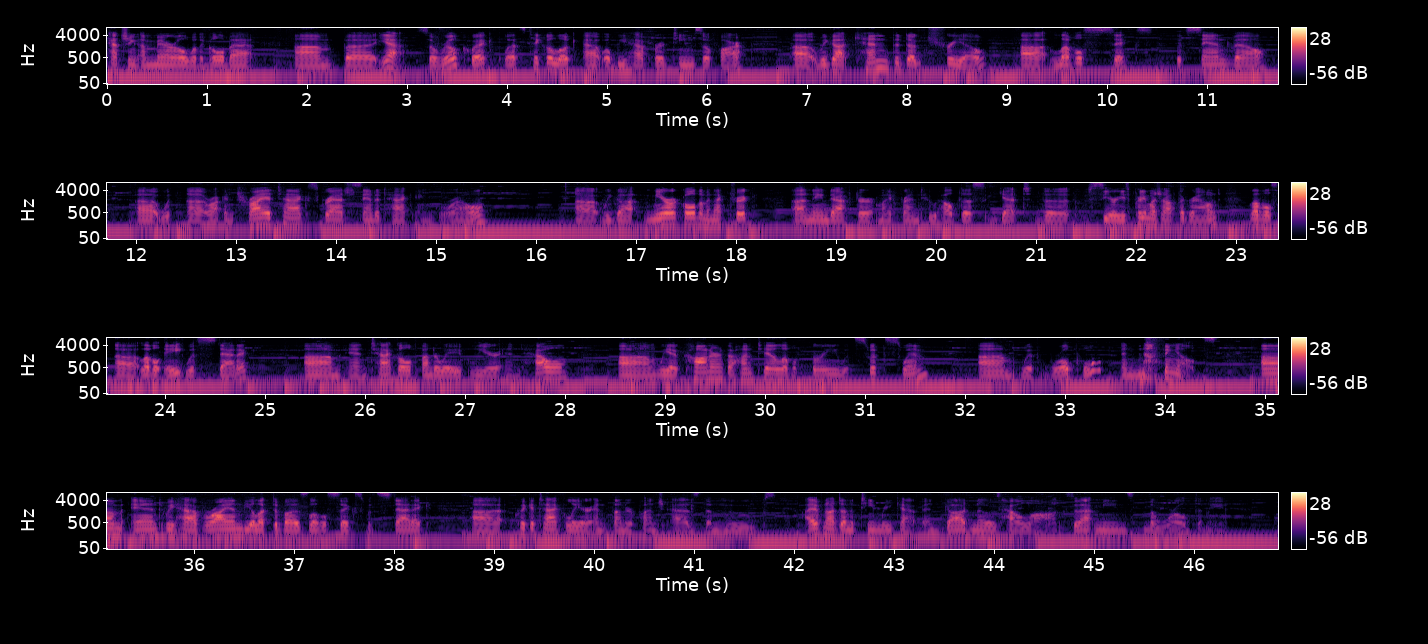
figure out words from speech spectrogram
catching a Marill with a Golbat. Um, but yeah, so real quick, let's take a look at what we have for a team so far. Uh, we got Ken the Dugtrio, uh, level 6 with Sand Veil, uh, with uh, and Tri Attack, Scratch, Sand Attack, and Growl. Uh, we got Miracle the Manectric, uh, named after my friend who helped us get the series pretty much off the ground. Level, uh, level 8 with Static, um, and Tackle, Thunderwave, Leer, and Howl. Um, we have Connor the Huntail, level 3 with Swift Swim um, with Whirlpool and nothing else. Um, and we have Ryan the Electabuzz level 6 with Static, uh, Quick Attack, Leer, and Thunder Punch as the moves. I have not done a team recap and God knows how long, so that means the world to me.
